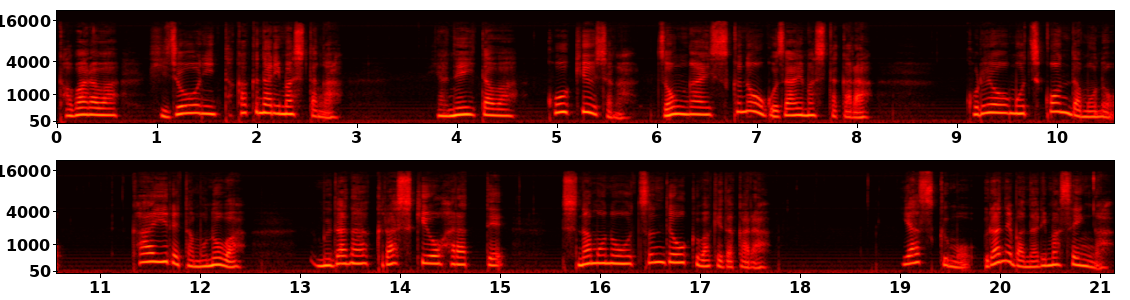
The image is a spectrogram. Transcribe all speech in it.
瓦は非常に高くなりましたが屋根板は高級車が存外少のうございましたからこれを持ち込んだもの買い入れたものは無駄な倉敷を払って品物を積んでおくわけだから安くも売らねばなりませんが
